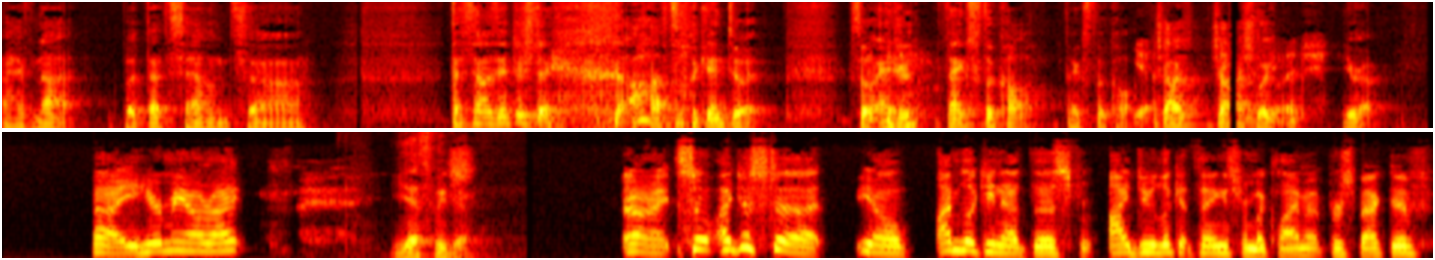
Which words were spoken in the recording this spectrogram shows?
I have not, but that sounds uh, that sounds interesting. I'll have to look into it. So, Okay. Andrew, thanks for the call. Thanks for the call. Yes. Josh, Thank You so you're up. All right, you hear me all right? Yes, we do. All right. So I just, uh, you know, I'm looking at this. fr I do look at things from a climate perspective.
